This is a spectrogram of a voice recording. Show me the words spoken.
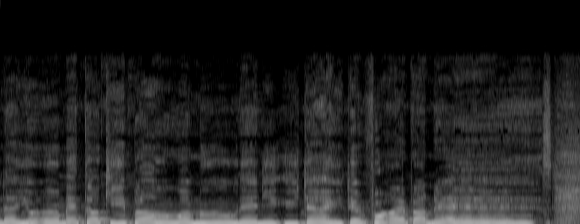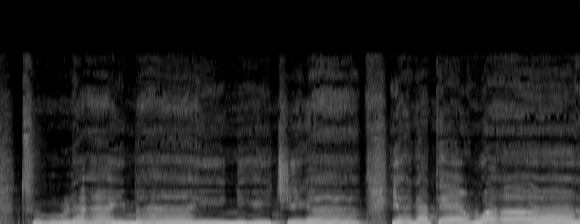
ら夢と希望を胸に抱いて Forever 辛い毎日がやがては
